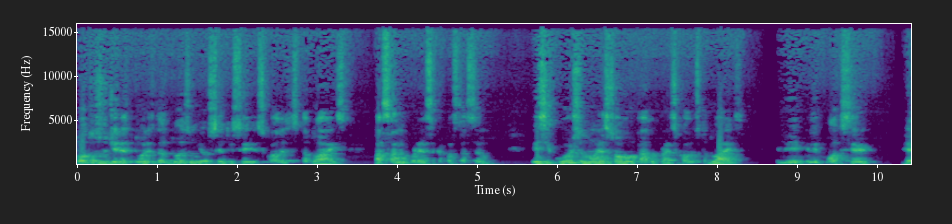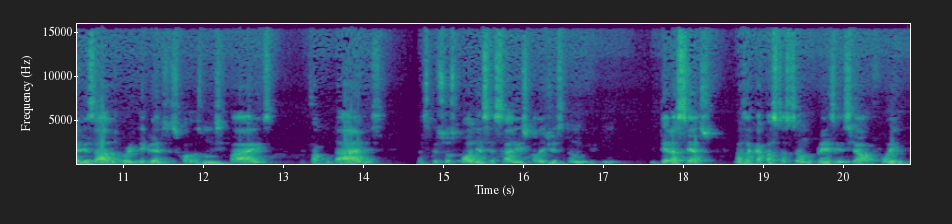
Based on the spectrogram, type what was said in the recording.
todos os diretores das 2.106 escolas estaduais passaram por essa capacitação. Esse curso não é só voltado para escolas estaduais, ele, ele pode ser realizado por integrantes de escolas municipais, faculdades, as pessoas podem acessar a escola de gestão e, e ter acesso. Mas a capacitação presencial foi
